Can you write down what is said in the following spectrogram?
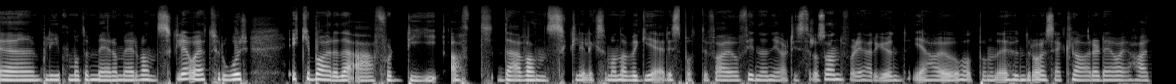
eh, blir på en måte mer og mer vanskelig, og jeg tror ikke bare det er fordi at det er vanskelig liksom å navigere i Spotify og finne nye artister og sånn, fordi herregud, jeg har jo holdt på med det i 100 år, så jeg klarer det, og jeg har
